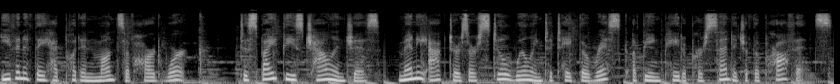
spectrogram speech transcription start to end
even if they had put in months of hard work. Despite these challenges, many actors are still willing to take the risk of being paid a percentage of the profits.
